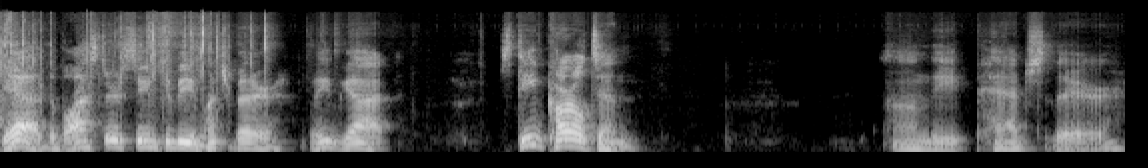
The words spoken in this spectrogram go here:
Yeah, the blasters seem to be much better. We've got Steve Carlton on the patch there.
